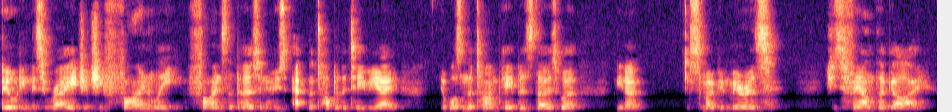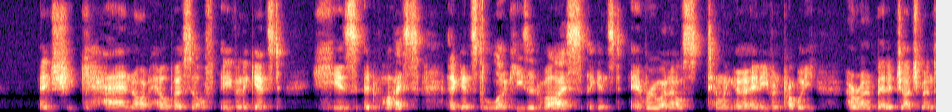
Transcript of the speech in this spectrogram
building this rage and she finally finds the person who's at the top of the TVA. It wasn't the timekeepers, those were, you know, smoke and mirrors. She's found the guy and she cannot help herself, even against his advice, against Loki's advice, against everyone else telling her, and even probably her own better judgment,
